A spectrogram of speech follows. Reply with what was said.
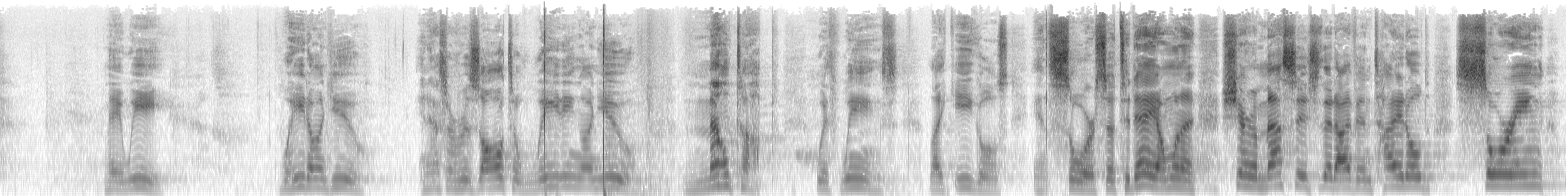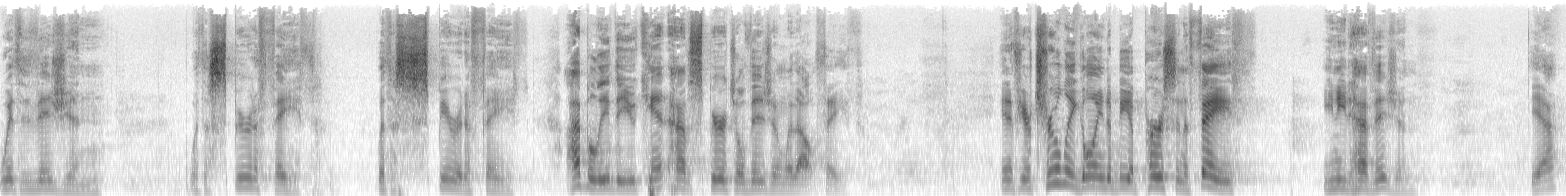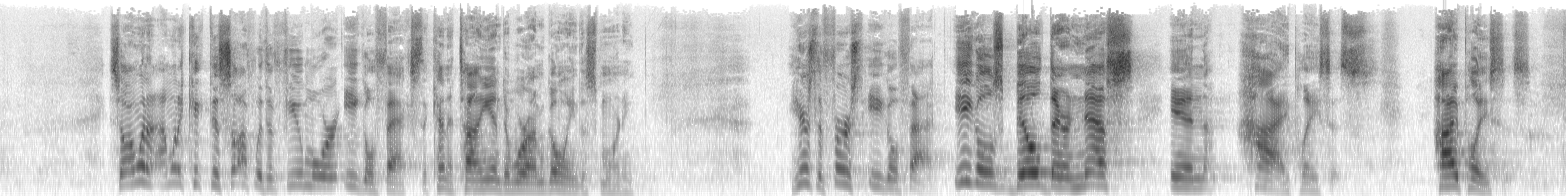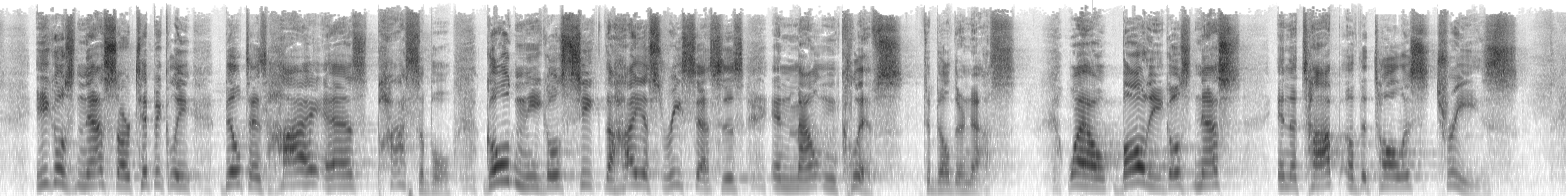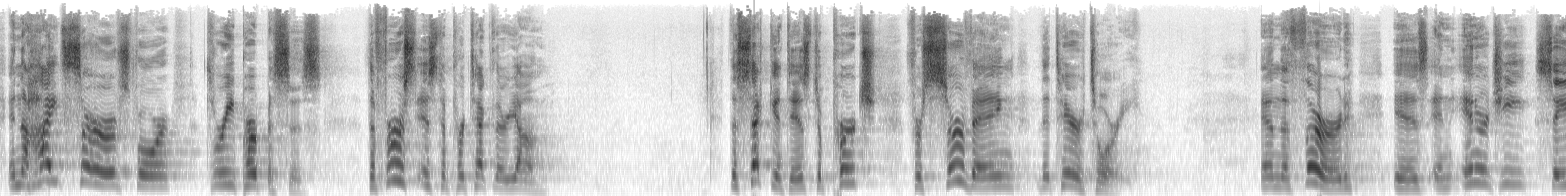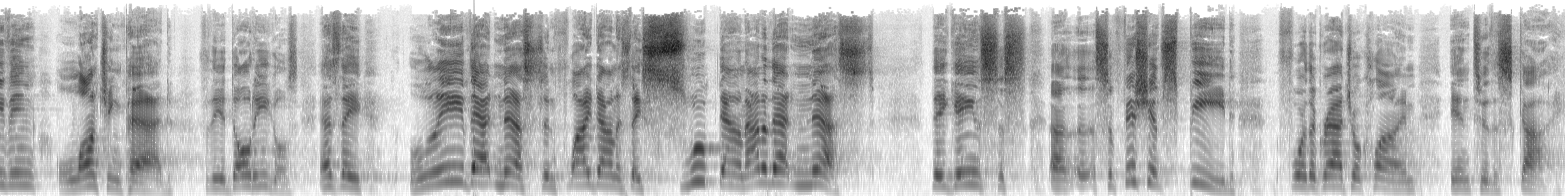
May we wait on you. And as a result of waiting on you, mount up with wings like eagles and soar. So today I want to share a message that I've entitled Soaring with Vision, with a spirit of faith. With a spirit of faith. I believe that you can't have spiritual vision without faith. And if you're truly going to be a person of faith, you need to have vision. Yeah? So I want to I want to kick this off with a few more eagle facts that kind of tie into where I'm going this morning. Here's the first eagle fact. Eagles build their nests in high places. High places. Eagles' nests are typically built as high as possible. Golden eagles seek the highest recesses in mountain cliffs to build their nests, while bald eagles nest in the top of the tallest trees. And the height serves for three purposes. The first is to protect their young. The second is to perch for surveying the territory. And the third is an energy saving launching pad for the adult eagles as they leave that nest and fly down, as they swoop down out of that nest. They gain su- uh, sufficient speed for the gradual climb into the sky.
